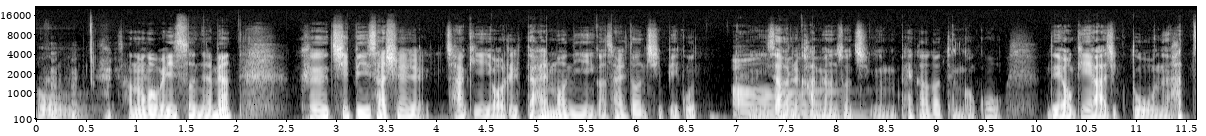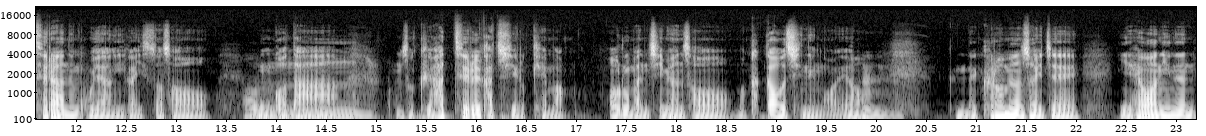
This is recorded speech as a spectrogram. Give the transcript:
오. 산호가 왜 있었냐면 그 집이 사실 자기 어릴 때 할머니가 살던 집이고 아. 그 이사를 가면서 지금 폐가가 된 거고 근데 여기에 아직도 오는 하트라는 고양이가 있어서 온 거다. 음. 그래서 그 하트를 같이 이렇게 막 어루만지면서 막 가까워지는 거예요. 음. 근데 그러면서 이제 이 혜원이는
